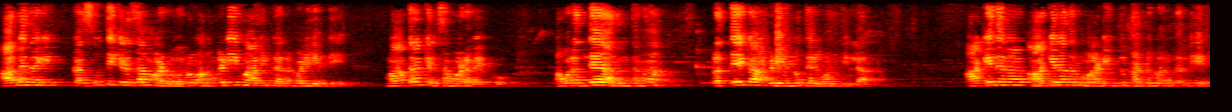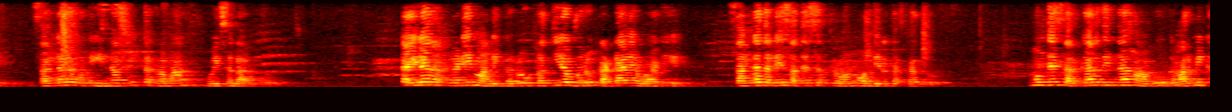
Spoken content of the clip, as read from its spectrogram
ಆರನೇದಾಗಿ ಕಸೂತಿ ಕೆಲಸ ಮಾಡುವವರು ಅಂಗಡಿ ಮಾಲೀಕರ ಬಳಿಯಲ್ಲಿ ಮಾತ್ರ ಕೆಲಸ ಮಾಡಬೇಕು. ಅವರದ್ದೇ ಆದಂತಹ ಪ್ರತ್ಯೇಕ ಅಂಗಡಿಯನ್ನು ತೆರುವಂತಿಲ್ಲ ಹಾಗೇನ, ಹಾಗೇನಾದರೂ ಮಾಡಿದ್ದು ಕಂಡು ಬಂದಲ್ಲಿ ಸಂಘದ ವತಿಯಿಂದ ಸೂಕ್ತ ಕ್ರಮ ವಹಿಸಲಾಗುವುದು. ಟೈಲರ್, ಅಂಗಡಿ ಮಾಲೀಕರು ಪ್ರತಿಯೊಬ್ಬರು ಕಡ್ಡಾಯವಾಗಿ ಸಂಘದಲ್ಲಿ ಸದಸ್ಯತ್ವವನ್ನು ಹೊಂದಿರತಕ್ಕದ್ದು. ಮುಂದೆ ಸರ್ಕಾರದಿಂದ ಹಾಗೂ ಕಾರ್ಮಿಕ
